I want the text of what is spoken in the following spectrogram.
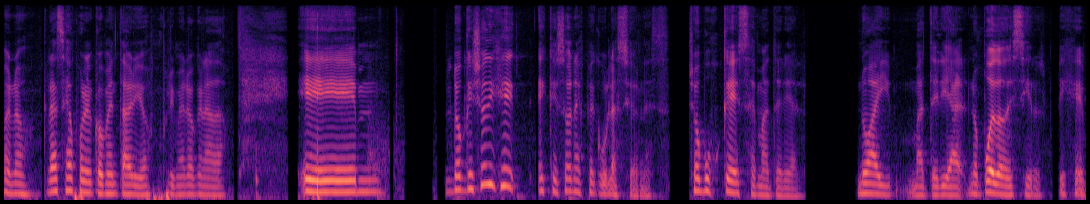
Bueno, gracias por el comentario, primero que nada. Em, lo que yo dije es que son especulaciones. Yo busqué ese material. No hay material, no puedo decir. Dije,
